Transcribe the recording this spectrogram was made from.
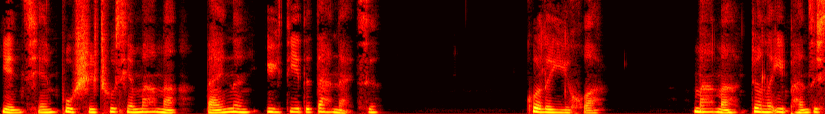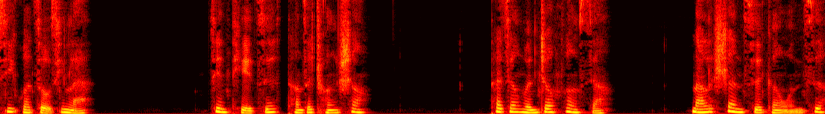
眼前不时出现妈妈白嫩欲滴的大奶子。过了一会儿，妈妈端了一盘子西瓜走进来，见铁子躺在床上，她将蚊帐放下，拿了扇子赶蚊子。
